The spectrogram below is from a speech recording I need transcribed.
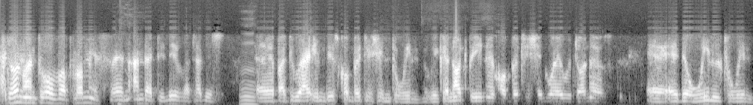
I don't want to overpromise and underdeliver, Tabish. Mm. Uh, but we are in this competition to win. We cannot be in a competition where we don't have uh, the will to win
